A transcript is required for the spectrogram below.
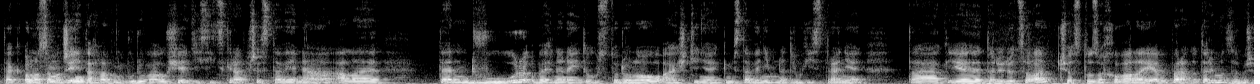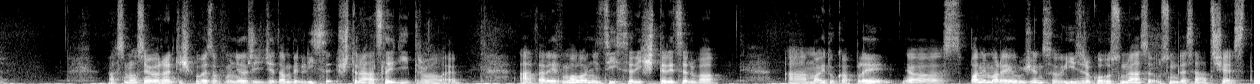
Tak ono samozřejmě, ta hlavní budova už je tisíckrát přestavěná, ale ten dvůr, obehnaný tou stodolou a ještě nějakým stavením na druhé straně, tak je tady docela často zachovalý a vypadá to tady moc dobře. Já jsem vlastně ve Františkově zapomněl říct, že tam bydlí 14 lidí trvalé a tady v Malonicích celých 42. A mají tu kapli s Pany Marie Ružencový z roku 1886.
